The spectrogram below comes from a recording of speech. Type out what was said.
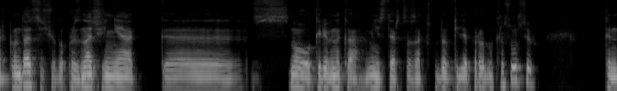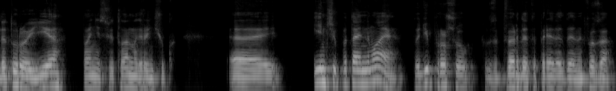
рекомендації щодо призначення е, нового керівника Міністерства захисту довкілля природних ресурсів. Кандидатурою є пані Світлана Гринчук. Е, інших питань немає? Тоді прошу затвердити порядок денний. Хто за?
